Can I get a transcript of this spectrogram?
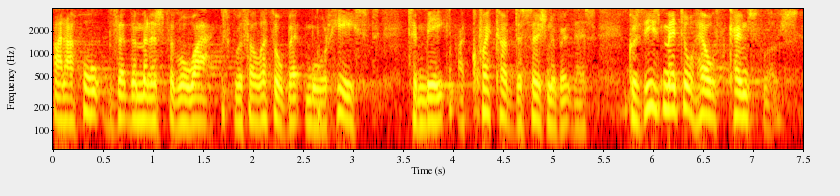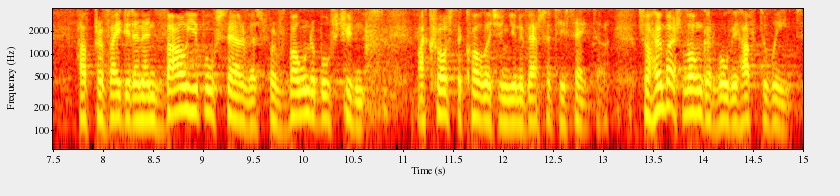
and I hope that the Minister will act with a little bit more haste to make a quicker decision about this. Because these mental health counsellors have provided an invaluable service for vulnerable students across the college and university sector. So how much longer will they have to wait?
